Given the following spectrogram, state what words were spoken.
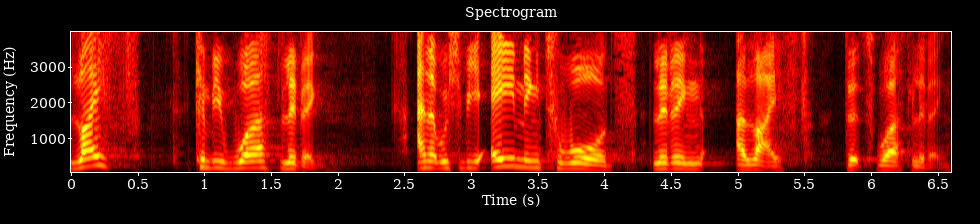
life can be worth living, and that we should be aiming towards living a life that's worth living.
